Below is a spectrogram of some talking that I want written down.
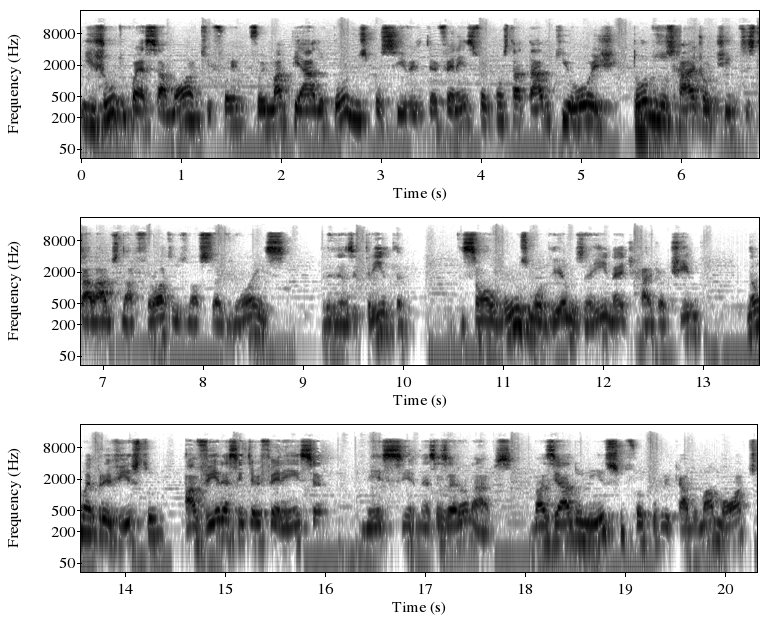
e junto com essa MOC foi, foi mapeado todos os possíveis interferências, foi constatado que hoje todos os radioaltímetros instalados na frota dos nossos aviões 330, que são alguns modelos aí, né, de radioaltímetro, não é previsto haver essa interferência nesse, nessas aeronaves. Baseado nisso, foi publicada uma MOC,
